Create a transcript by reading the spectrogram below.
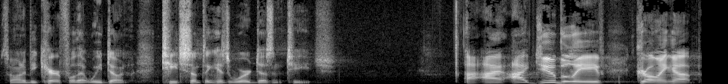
So I want to be careful that we don't teach something His word doesn't teach. I, I do believe growing up,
